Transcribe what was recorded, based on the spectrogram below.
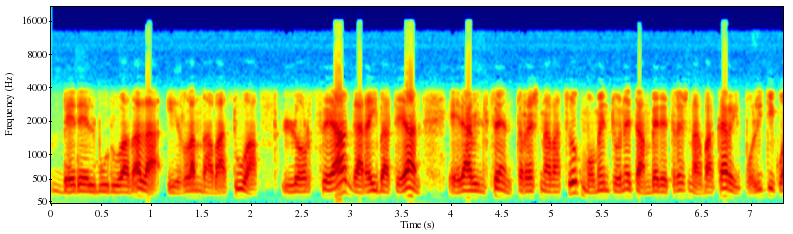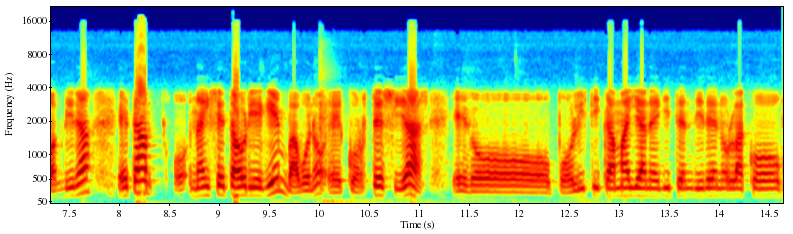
bere helburua dala Irlanda batua lortzea garai batean erabiltzen tresna batzuk, momentu honetan bere tresnak bakarrik politikoak dira eta naiz eta hori egin, ba bueno, e, kortesiaz edo politika mailan egiten diren olako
